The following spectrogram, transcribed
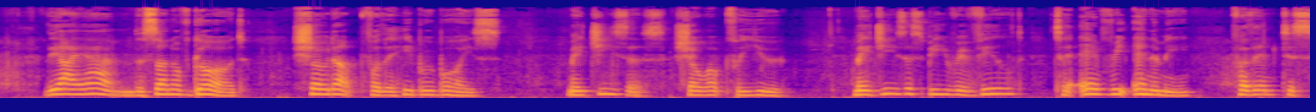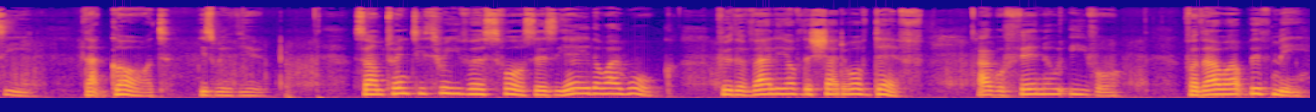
the I am, the Son of God, showed up for the Hebrew boys. May Jesus show up for you. May Jesus be revealed to every enemy for them to see that God is with you. Psalm 23, verse 4 says, Yea, though I walk through the valley of the shadow of death, I will fear no evil, for thou art with me.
